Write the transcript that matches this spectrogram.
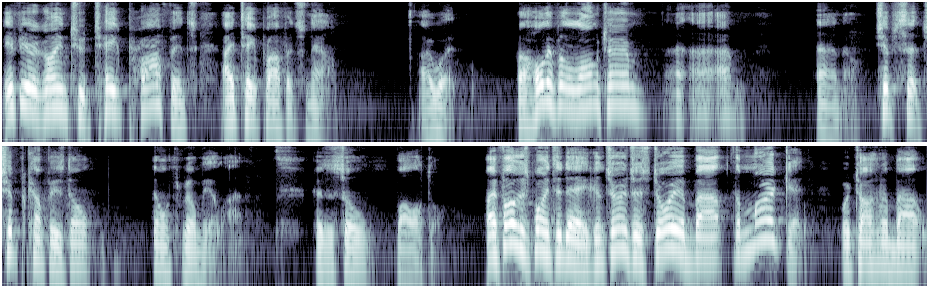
if you're going to take profits, I'd take profits now. I would. But holding for the long term, I, I, I don't know. Chips, chip companies don't don't thrill me a lot because it's so volatile. My focus point today concerns a story about the market. We're talking about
